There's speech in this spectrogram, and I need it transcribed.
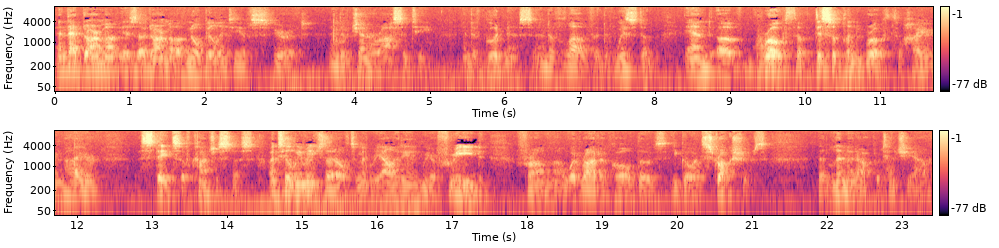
And that dharma is a dharma of nobility of spirit and of generosity and of goodness and of love and of wisdom and of growth, of disciplined growth to higher and higher states of consciousness until we reach that ultimate reality and we are freed from uh, what Radha called those egoic structures that limit our potentiality.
